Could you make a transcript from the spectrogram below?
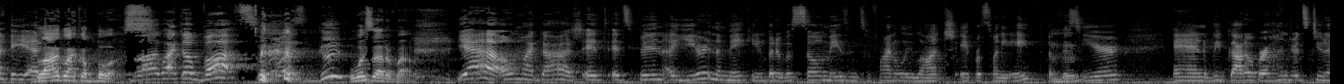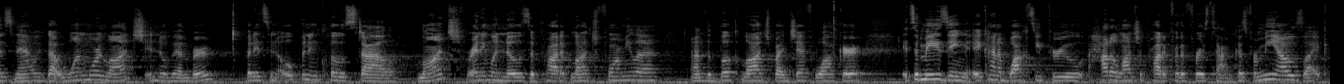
Yes. Blog like a boss. Blog like a boss. What's good? What's that about? Yeah, oh my gosh. It, it's been a year in the making, but it was so amazing to finally launch April 28th of this year. And we've got over 100 students now. We've got one more launch in November, but it's an open and closed style launch. For anyone knows the product launch formula, um, the book launched by Jeff Walker. It's amazing. It kind of walks you through how to launch a product for the first time. Because for me, I was like, "Uh,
